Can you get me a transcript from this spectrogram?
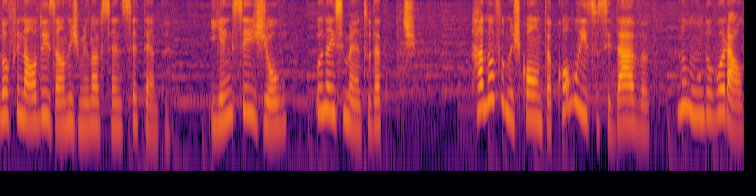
no final dos anos 1970 e ensejou o nascimento da CUT. Ranulfo nos conta como isso se dava no mundo rural.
